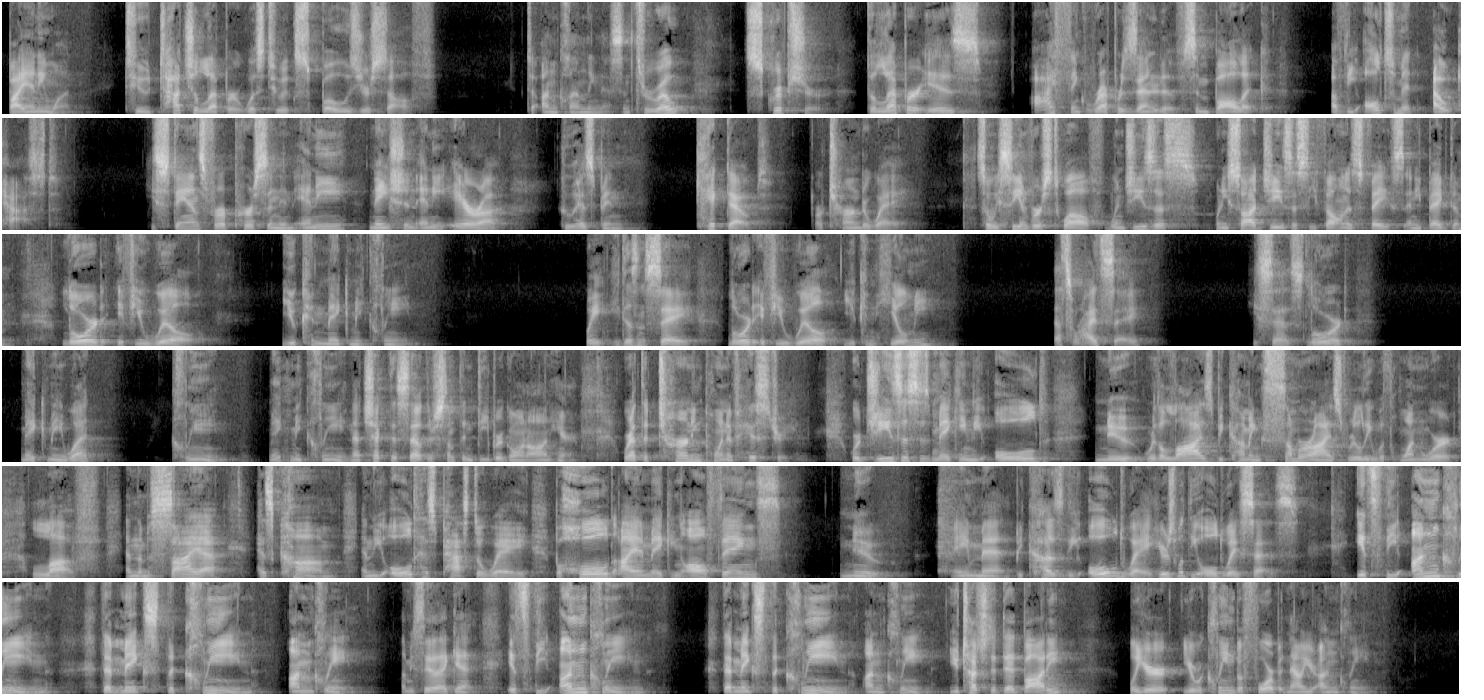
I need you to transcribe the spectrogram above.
by anyone. To touch a leper was to expose yourself to uncleanliness. And throughout Scripture, the leper is, I think, representative, symbolic of the ultimate outcast. He stands for a person in any nation, any era, who has been kicked out or turned away. So we see in verse 12, when Jesus, when he saw Jesus, he fell on his face and he begged him, Lord, if you will, you can make me clean. Wait, he doesn't say, Lord, if you will, you can heal me. That's what I'd say. He says, Lord, make me what? Clean. Make me clean. Now, check this out. There's something deeper going on here. We're at the turning point of history where Jesus is making the old new, where the law is becoming summarized really with one word love. And the Messiah has come, and the old has passed away. Behold, I am making all things new. Amen. Because the old way, here's what the old way says it's the unclean that makes the clean unclean. Let me say that again. It's the unclean that makes the clean unclean. You touched a dead body? Well, you're, you were clean before, but now you're unclean.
